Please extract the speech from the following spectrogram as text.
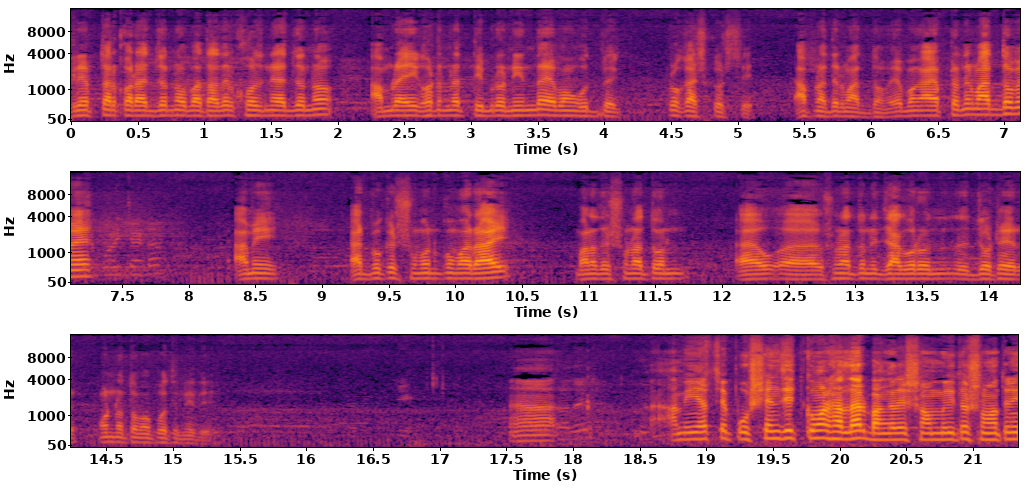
গ্রেপ্তার করার জন্য বা তাদের খোঁজ নেওয়ার জন্য আমরা এই ঘটনার তীব্র নিন্দা এবং উদ্বেগ প্রকাশ করছি আপনাদের মাধ্যমে। এবং আপনাদের মাধ্যমে আমি অ্যাডভোকেট সুমন কুমার রায়, বাংলাদেশ সনাতন সনাতনী জাগরণ জোটের অন্যতম প্রতিনিধি। আমি হচ্ছে প্রসেনজিৎ কুমার হালদার, বাংলাদেশ সম্মিলিত সনাতনী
